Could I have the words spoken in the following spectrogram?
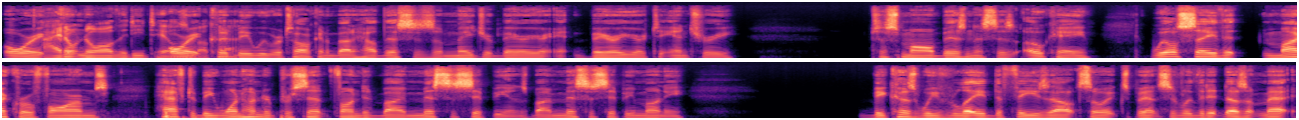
Or i don't know all the details or it could that. be we were talking about how this is a major barrier barrier to entry to small businesses. Okay, we'll say that micro farms have to be 100% funded by Mississippians by Mississippi money because we've laid the fees out so expensively that it doesn't matter.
